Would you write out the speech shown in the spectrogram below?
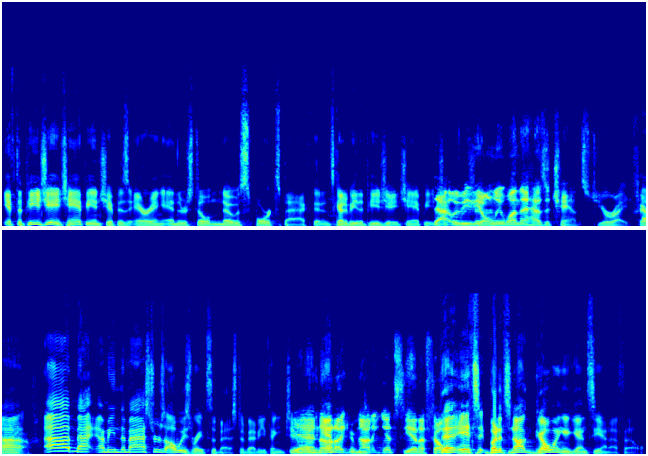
if the PGA Championship is airing and there's still no sports back, then it's going to be the PGA Championship. That would for be the only one that has a chance. You're right. Fair Uh, enough. uh, Ma- I mean, the Masters always rates the best of anything too. Yeah, And- not and a, not against the NFL. that- one. it's but it's not going against the NFL.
